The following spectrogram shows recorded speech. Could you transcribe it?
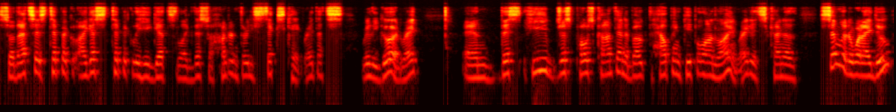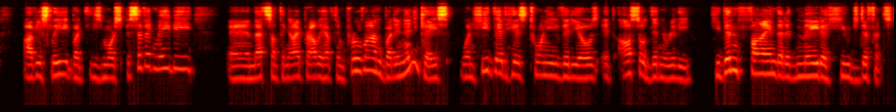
so that's his typical I guess typically he gets like this 136k right? That's really good right? And this he just posts content about helping people online right? It's kind of similar to what I do obviously but he's more specific maybe and that's something I probably have to improve on. But in any case when he did his 20 videos it also didn't really he didn't find that it made a huge difference.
